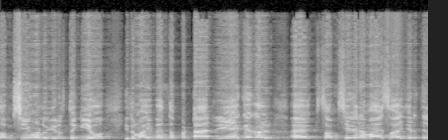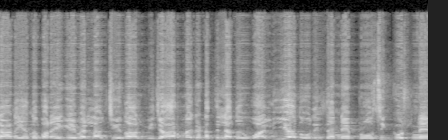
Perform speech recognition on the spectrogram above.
സംശയങ്ങൾ ഉയർത്തുകയോ ഇതുമായി ബന്ധപ്പെട്ട രേഖകൾ സംശയകരമായ സാഹചര്യത്തിലാണ് എന്ന് പറയുകയും എല്ലാം ചെയ്താൽ വിചാരണ ഘട്ടത്തിൽ അത് വലിയ തോതിൽ തന്നെ പ്രോസിക്യൂഷനെ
